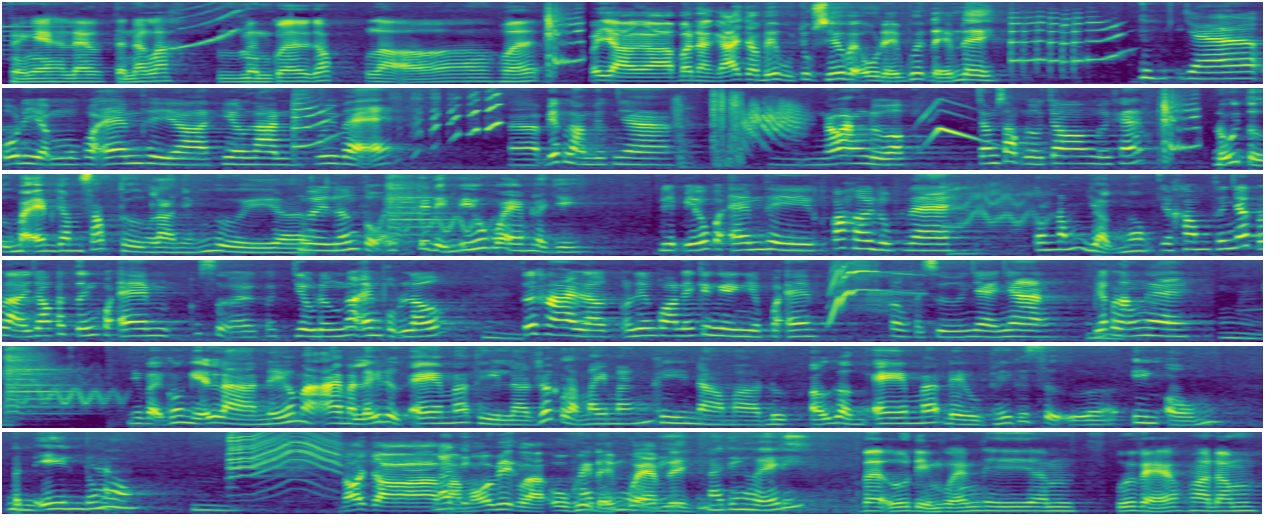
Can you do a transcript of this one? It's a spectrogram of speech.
huyện Ea Hà Leo, tỉnh Đắk Lắk. Mình quê gốc là ở Huế. Bây giờ à, bên đàn gái cho biết một chút xíu về ưu điểm khuyết điểm đi. Dạ, ưu điểm của em thì à, hiền lành, vui vẻ, à, biết làm việc nhà, nấu ăn được, chăm sóc được cho người khác, đối tượng mà em chăm sóc thường là những người ờ, người lớn tuổi. cái điểm yếu của em là gì Điểm yếu của em thì có hơi rụt rè, có nóng giận không Dạ không, thứ nhất là do cái tính của em, có sự cái chiều đường đó em cũng lớn. Ừ. Thứ hai là liên quan đến cái nghề nghiệp của em, cần phải sự nhẹ nhàng, biết lắng nghe. Ừ. Như vậy có nghĩa là nếu mà ai mà lấy được em á, thì là rất là may mắn khi nào mà được ở gần em á, đều thấy cái sự yên ổn, bình yên đúng Dạ. không? Ừ. nói cho Nói bà ti- mối biết là ưu khuyết Nói điểm của Huế em đi Nói tiếng Huế đi. Về ưu điểm của em thì um, vui vẻ, hòa đồng.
